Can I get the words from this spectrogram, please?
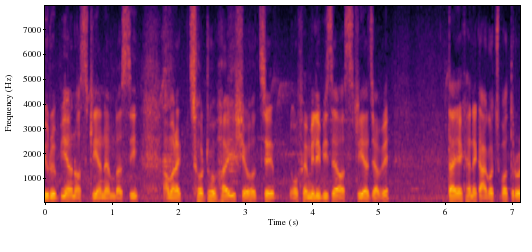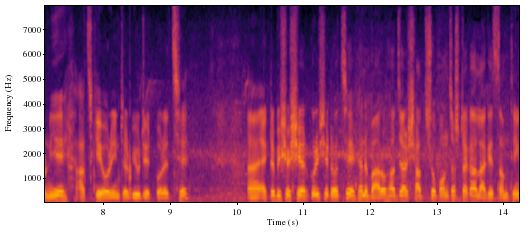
ইউরোপিয়ান অস্ট্রিয়ান অ্যাম্বাসি আমার এক ছোট ভাই, সে হচ্ছে, ও ফ্যামিলি ভিসা অস্ট্রিয়া যাবে। তাই এখানে কাগজপত্র নিয়ে আজকে ওর ইন্টারভিউ ডেট পড়েছে। একটা বিষয় শেয়ার করি, সেটা হচ্ছে এখানে বারো হাজার সাতশো পঞ্চাশ টাকা লাগে সামথিং।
